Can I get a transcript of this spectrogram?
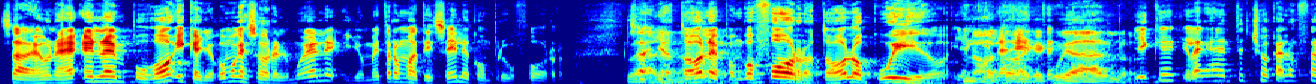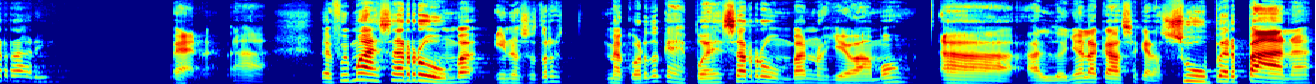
¿Sabes? Una vez él la empujó y cayó como que sobre el mueble y yo me traumaticé y le compré un forro. o sea, yo no, todo le no. pongo forro, todo lo cuido. Y aquí No, la todo hay que cuidarlo. y es que la gente choca los Ferrari. Bueno, ajá. Entonces fuimos a esa rumba y nosotros, me acuerdo que después de esa rumba nos llevamos a- al dueño de la casa, que era súper pana.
